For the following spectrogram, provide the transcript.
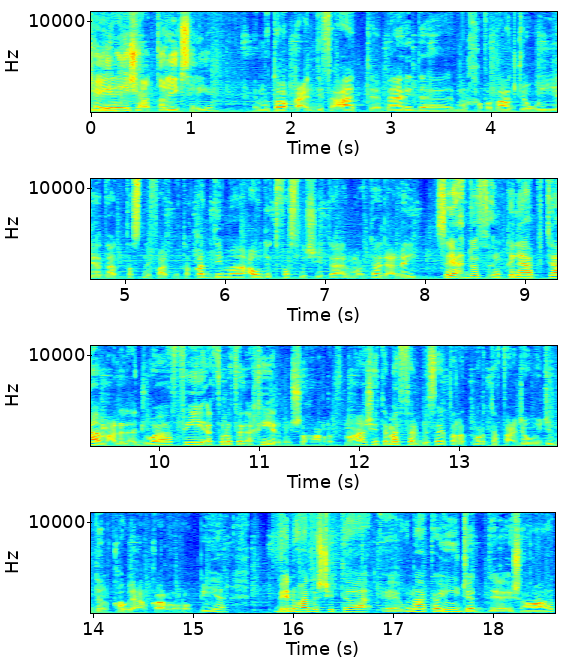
جاينا إشي على الطريق سريع؟ متوقع اندفاعات باردة منخفضات جوية ذات تصنيفات متقدمة عودة فصل الشتاء المعتاد عليه. سيحدث انقلاب تام على الأجواء في الثلث الأخير من شهر 12 يتمثل بسيطرة مرتفع جوي جدا قوي على القارة الأوروبية. بأن هذا الشتاء هناك يوجد إشارات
